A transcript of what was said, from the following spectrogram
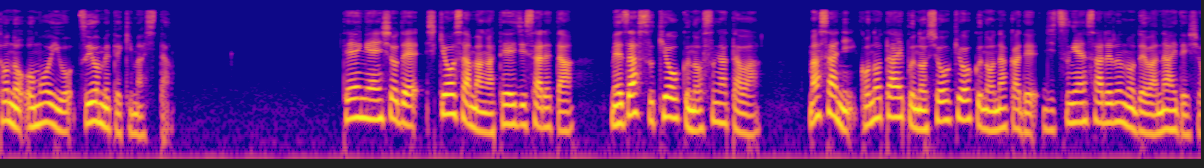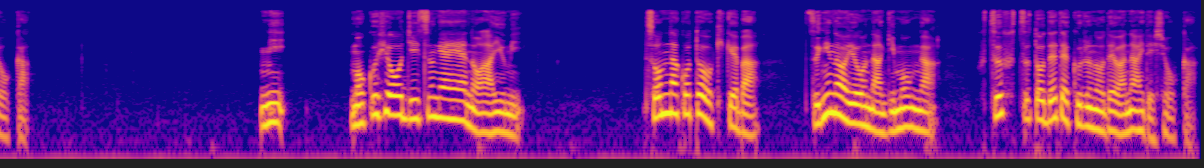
との思いを強めてきました。提言書で司教様が提示された目指す教区の姿はまさにこのタイプの小教区の中で実現されるのではないでしょうか。2目標実現への歩みそんなことを聞けば次のような疑問がふつふつと出てくるのではないでしょうか。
